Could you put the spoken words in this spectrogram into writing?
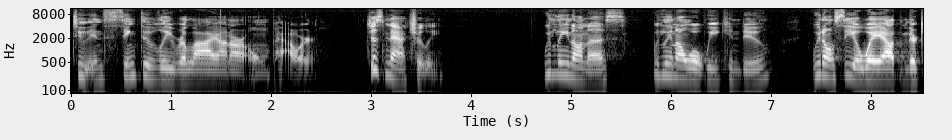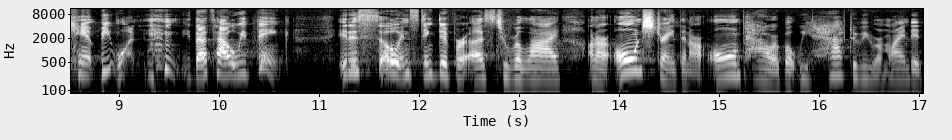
to instinctively rely on our own power? Just naturally. We lean on us, we lean on what we can do. We don't see a way out, then there can't be one. That's how we think. It is so instinctive for us to rely on our own strength and our own power, but we have to be reminded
